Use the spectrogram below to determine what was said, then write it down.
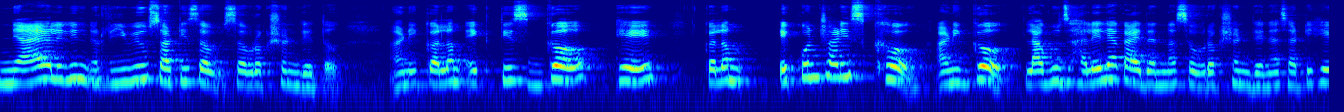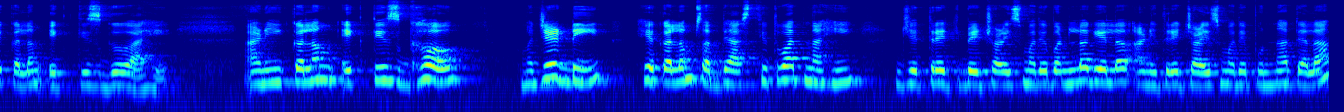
न्यायालयीन रिव्ह्यूसाठी सं संरक्षण देतं. आणि कलम एकतीस ग हे कलम एकोणचाळीस ख आणि ग लागू झालेल्या कायद्यांना संरक्षण देण्यासाठी हे कलम एकतीस ग आहे. आणि कलम एकतीस घ म्हणजे डी हे कलम सध्या अस्तित्वात नाही जे त्रे बेचाळीसमध्ये बनलं गेलं आणि त्रेचाळीसमध्ये पुन्हा त्याला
